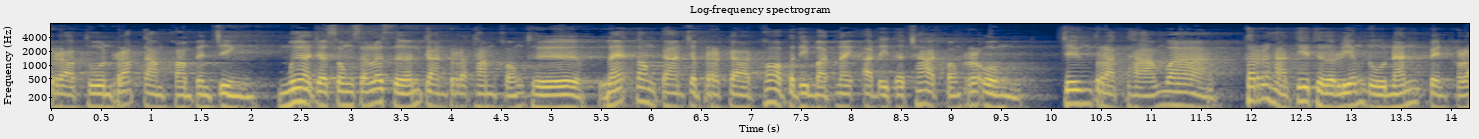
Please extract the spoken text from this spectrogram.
กราบทูลรับตามความเป็นจริง เมื่อจะทรงสรรเสริญการกระทำของเธอ และต้องการจะประกาศข้อปฏิบัติในอดีตชาติของพระองค์ จึงตรัสถามว่า คฤหัสถ์ที่เธอเลี้ยงดูนั้นเป็นใคร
